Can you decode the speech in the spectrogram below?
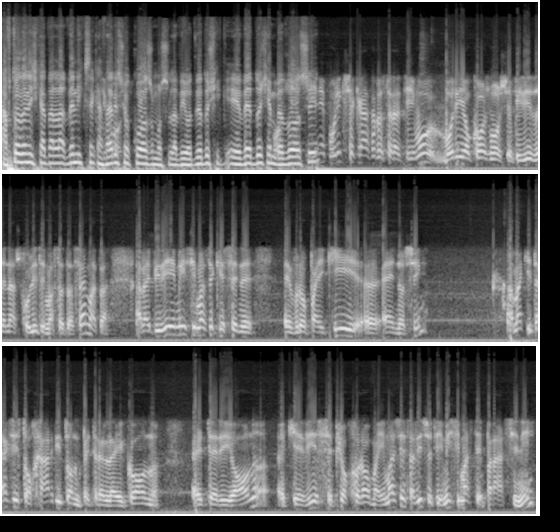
Αυτό δεν έχει, καταλα... δεν έχει ξεκαθαρίσει λοιπόν. ο κόσμος, δηλαδή ότι δεν το έχει, ε, δεν το έχει εμπεδώσει. Είναι πολύ ξεκάθαρο στρατή μου. Μπορεί ο κόσμος, επειδή δεν ασχολείται με αυτά τα θέματα, αλλά επειδή εμείς είμαστε και στην Ευρωπαϊκή ε, Ένωση, άμα κοιτάξεις το χάρτη των πετρελαϊκών εταιριών και δεις σε ποιο χρώμα είμαστε, θα δεις ότι εμείς είμαστε πράσινοι,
